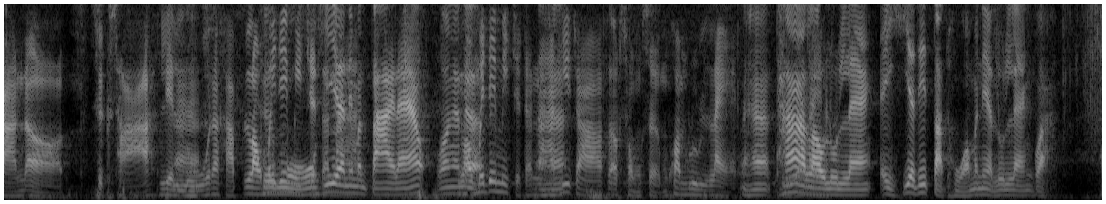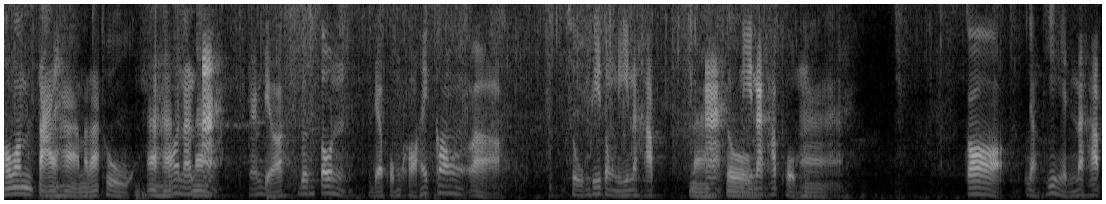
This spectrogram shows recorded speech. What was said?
การเอ่อศึกษาเรียนรู้นะครับ เราไม่ได้มีคือหเจมูตเหี้ยนานี่มันตายแล้วว่างั้นเราเถอะไม่ได้มีเจตนาอ่าฮะที่จะส่งเสริมความรุนแรงนะฮะถ้าเรารุนแรงไอ้เหี้ยที่ตัดหัวมันเนี่ยรุนแรงกว่า เพราะว่ามันตายห่ามาแล้วถูกอ่าฮะเพราะฉะนั้นนะอะงั้นเดี๋ยวเบื้องต้น เดี๋ยวผมขอให้กล้องเอ่อซูมที่ตรงนี้นะครับนะอะโซนี่นะครับผมอ่า ก็อย่างที่เห็นนะครับ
